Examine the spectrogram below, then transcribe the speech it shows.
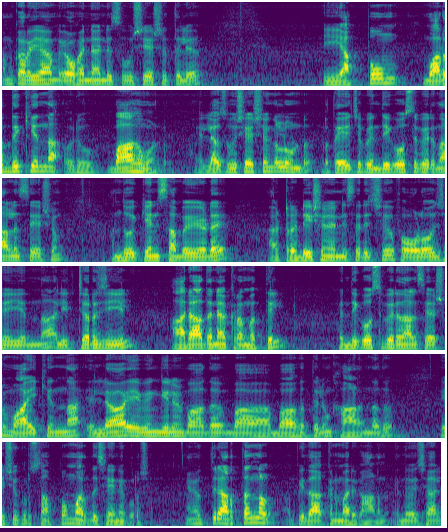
നമുക്കറിയാം യോഹന്നാന്റെ സുവിശേഷത്തിൽ ഈ അപ്പം വർദ്ധിക്കുന്ന ഒരു ഭാഗമുണ്ട്. എല്ലാ സുവിശേഷങ്ങളും ഉണ്ട്. പ്രത്യേകിച്ച് പെന്തികോസ് പെരുന്നാളിന് ശേഷം അന്തോക്യൻ സഭയുടെ ട്രഡീഷൻ അനുസരിച്ച് ഫോളോ ചെയ്യുന്ന ലിറ്റർജിയിൽ ആരാധനാക്രമത്തിൽ പെന്തികോസ് പെരുന്നാൾ ശേഷം വായിക്കുന്ന എല്ലാ ഏതെങ്കിലും ഭാഗ ഭാഗത്തിലും കാണുന്നത് യേശുക്രിസ്തു അപ്പം വർദ്ധിച്ചതിനെക്കുറിച്ചാണ്. അങ്ങനെ ഒത്തിരി അർത്ഥങ്ങൾ പിതാക്കന്മാർ കാണുന്നു. എന്ന് വെച്ചാൽ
